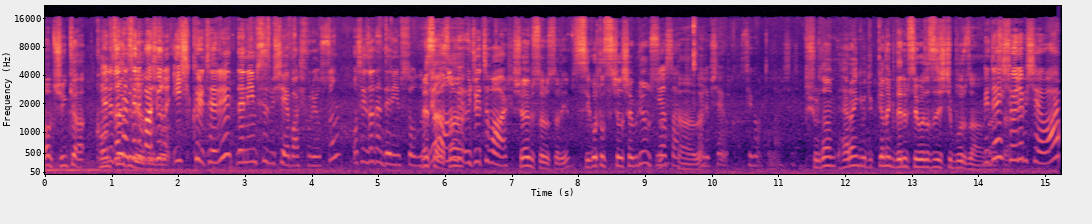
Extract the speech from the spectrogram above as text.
Oğlum çünkü kontrol yani zaten senin başvurduğun iş kriteri deneyimsiz bir şeye başvuruyorsun. O senin zaten deneyimsiz olduğunu Mesela biliyor ama onun sana- bir ücreti var. Şöyle bir soru sorayım. Sigortasız çalışabiliyor musun? Yasak. Kanada'da? Öyle bir şey yok. Sigortalı her şey. Şuradan herhangi bir dükkana gidelim sigortasız işçi buluruz ama. Bir de şöyle bir şey var.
